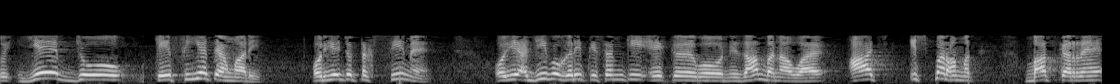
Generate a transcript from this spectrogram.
تو یہ جو کیفیت ہے ہماری اور یہ جو تقسیم ہے اور یہ عجیب و غریب قسم کی ایک وہ نظام بنا ہوا ہے، آج اس پر ہم بات کر رہے ہیں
